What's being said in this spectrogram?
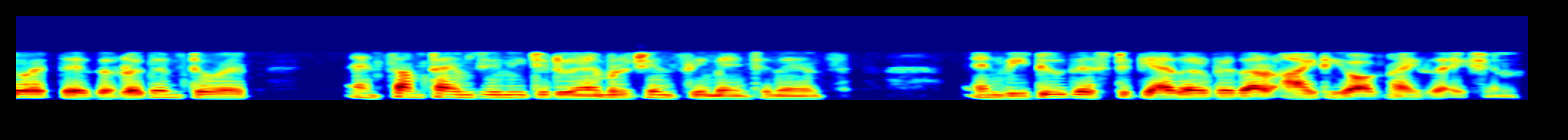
to it, there's a rhythm to it, and sometimes you need to do emergency maintenance. And we do this together with our IT organization.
